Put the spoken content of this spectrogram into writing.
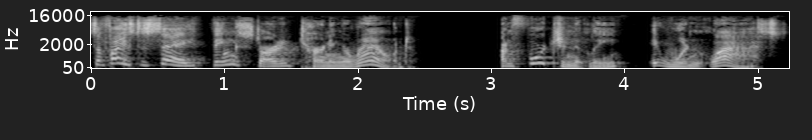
Suffice to say, things started turning around. Unfortunately, it wouldn't last.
